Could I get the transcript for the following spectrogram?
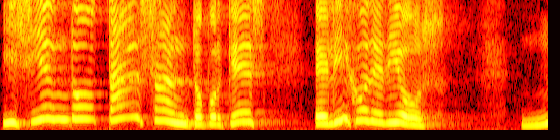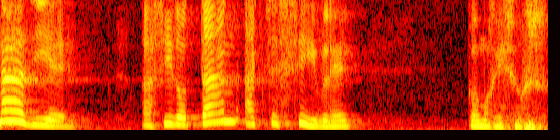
y siendo tan santo porque es el Hijo de Dios, nadie ha sido tan accesible como Jesús.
